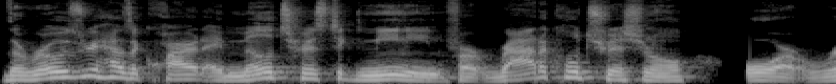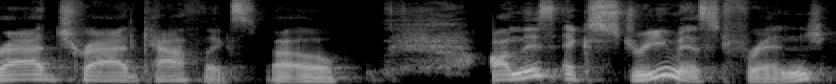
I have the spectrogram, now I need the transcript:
the rosary has acquired a militaristic meaning for radical traditional or rad trad Catholics. Uh oh. On this extremist fringe,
